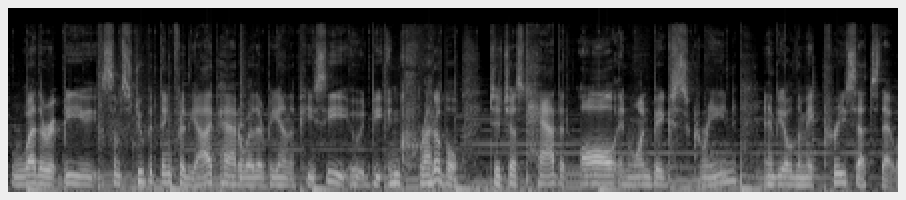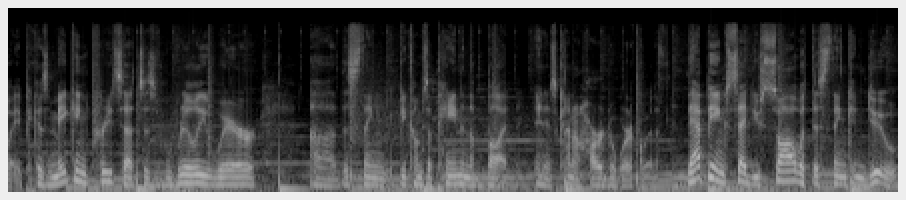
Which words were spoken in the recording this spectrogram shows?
whether it be some stupid thing for the iPad or whether it be on the PC, it would be incredible to just have it all in one big screen and be able to make presets that way. Because making presets is really where uh, this thing becomes a pain in the butt and it's kind of hard to work with. That being said, you saw what this thing can do,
